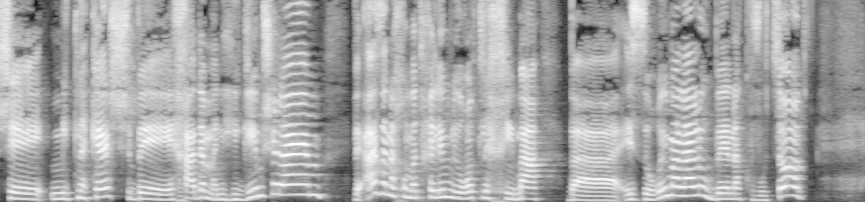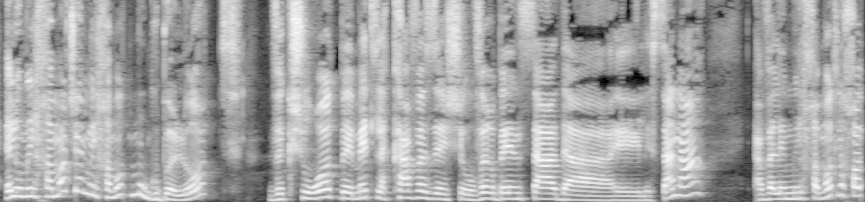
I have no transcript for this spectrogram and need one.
שמתנקש באחד המנהיגים שלהם, ואז אנחנו מתחילים לראות לחימה באזורים הללו בין הקבוצות. אלו מלחמות שהן מלחמות מוגבלות וקשורות באמת לקו הזה שעובר בין סעדה אה, לסנאה, אבל הן מלחמות לכל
